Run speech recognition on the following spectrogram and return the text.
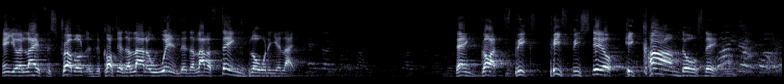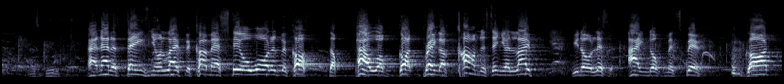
in your life is troubled, it's because there's a lot of wind, there's a lot of things blowing in your life. Then God speaks, peace be still. He calms those things. Wonderful. That's beautiful. And now the things in your life become as still waters because the power of God bring a calmness in your life. You know, listen, I know from experience, God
